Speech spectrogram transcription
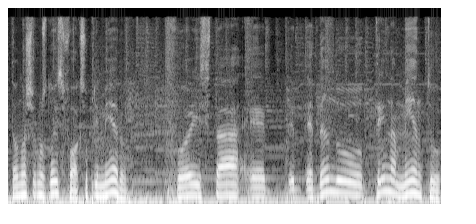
Então nós tivemos dois focos. O primeiro foi estar eh, eh, dando treinamento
